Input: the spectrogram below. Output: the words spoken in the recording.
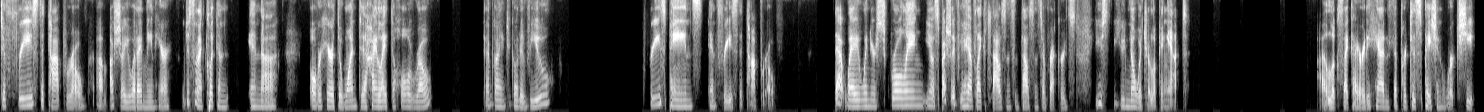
to freeze the top row. Um, I'll show you what I mean here. I'm just going to click in, in uh, over here at the one to highlight the whole row. I'm going to go to view, freeze panes, and freeze the top row. That way, when you're scrolling, you know, especially if you have like thousands and thousands of records, you, you know what you're looking at. Uh, it looks like I already had the participation worksheet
